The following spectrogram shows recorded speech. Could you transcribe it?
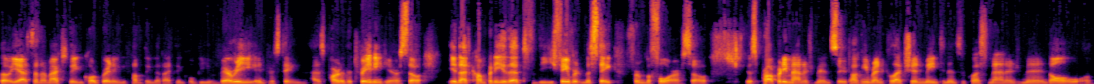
so yes, and I'm actually incorporating something that I think will be very interesting as part of the training here. So in that company that the favorite mistake from before, so this property management. So you're talking rent collection, maintenance request management, all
